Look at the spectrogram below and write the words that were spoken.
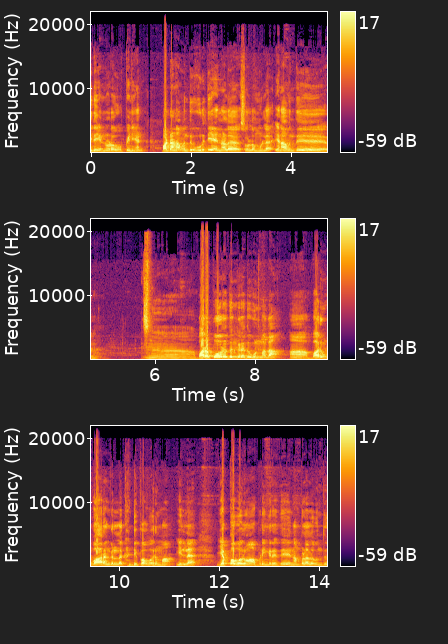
இது என்னோடய ஒப்பீனியன் பட் ஆனால் வந்து உறுதியாக என்னால் சொல்ல முடியல. ஏன்னா வந்து வரப்போகிறதுங்கிறது உண்மை தான் வரும் வாரங்களில் கண்டிப்பாக வருமா? இல்லை எப்போ வரும் அப்படிங்கிறது நம்மளால் வந்து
